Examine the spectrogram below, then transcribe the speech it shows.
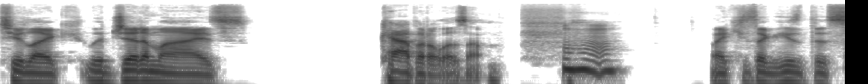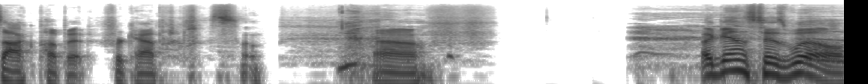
to like legitimize capitalism. Mhm. Like he's like he's the sock puppet for capitalism. um, against his will.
